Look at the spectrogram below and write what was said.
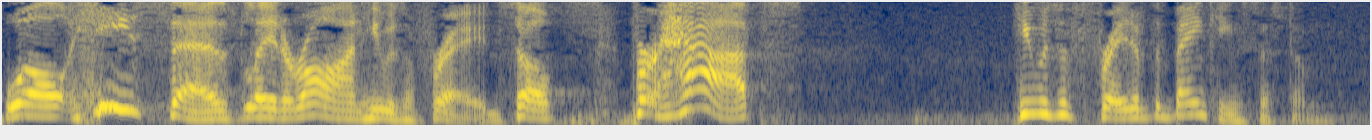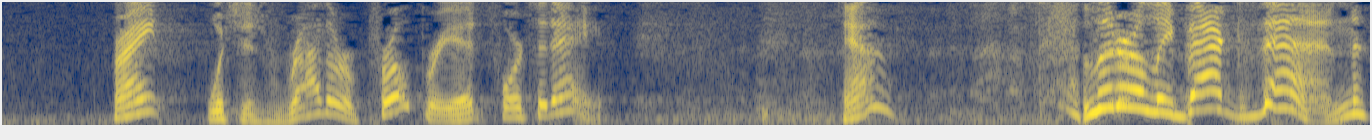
Well, he says later on he was afraid. So perhaps he was afraid of the banking system, right? Which is rather appropriate for today. Yeah? Literally back then,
